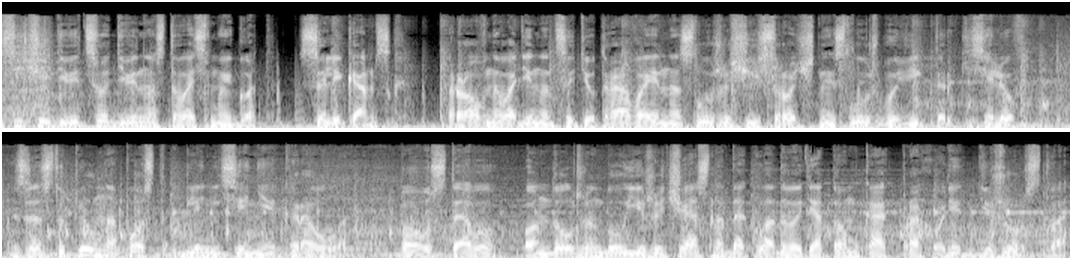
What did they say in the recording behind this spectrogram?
1998 год. Соликамск. Ровно в 11 утра военнослужащий срочной службы Виктор Киселев заступил на пост для несения караула. По уставу он должен был ежечасно докладывать о том, как проходит дежурство.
